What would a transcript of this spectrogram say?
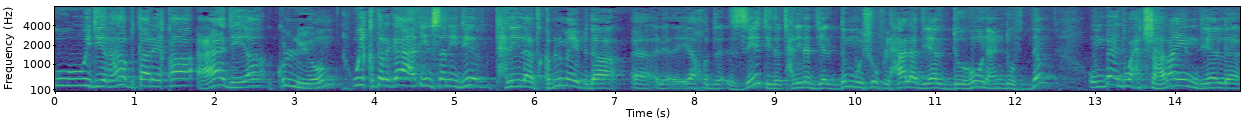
ويديرها بطريقة عادية كل يوم ويقدر كاع الإنسان يدير تحليلات قبل ما يبدأ آه، ياخذ الزيت يدير تحليلات ديال الدم ويشوف الحالة ديال الدهون عنده في الدم. ومن بعد واحد شهرين ديال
